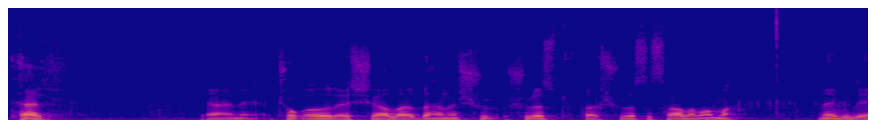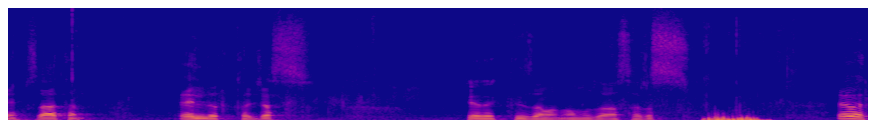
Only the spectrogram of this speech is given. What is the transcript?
tel. Yani çok ağır eşyalarda. Hani şu, şurası tutar, şurası sağlam ama ne bileyim. Zaten elle tutacağız. Gerektiği zaman omuza asarız. Evet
